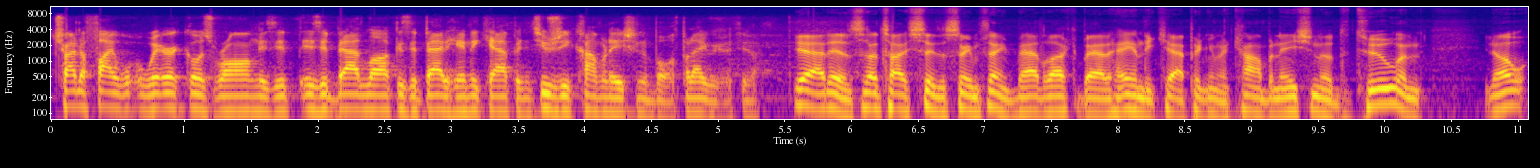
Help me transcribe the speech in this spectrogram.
try to find where it goes wrong. Is it is it bad luck? Is it bad handicap? And it's usually a combination of both. But I agree with you. Yeah, it is. That's how I say the same thing. Bad luck, bad handicapping, and a combination of the two. And you know,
